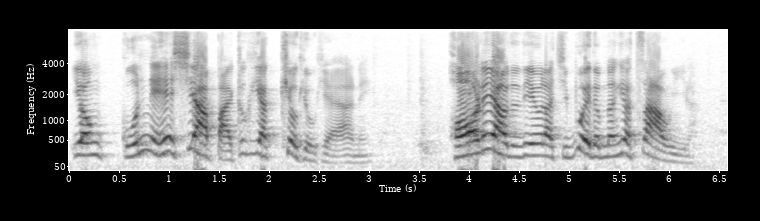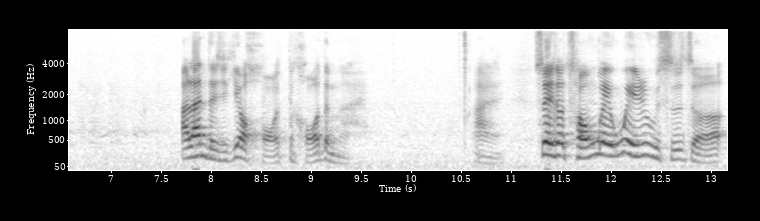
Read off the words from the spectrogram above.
用滚的迄下摆，搁个 Q Q 起来安尼。糊了就对啦，一尾就毋通叫走伊啦。啊，咱就是叫糊糊转来。哎，所以说，从未未入时者。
